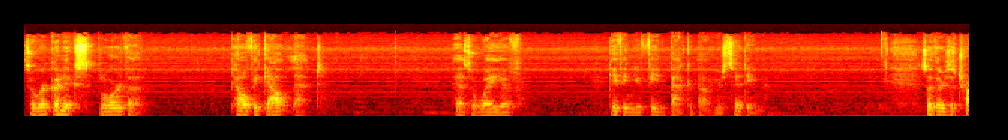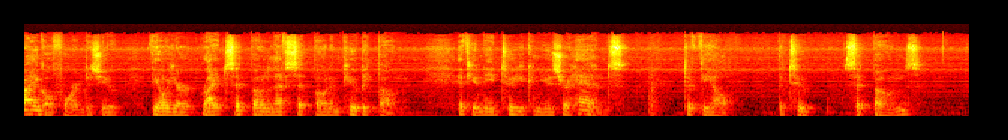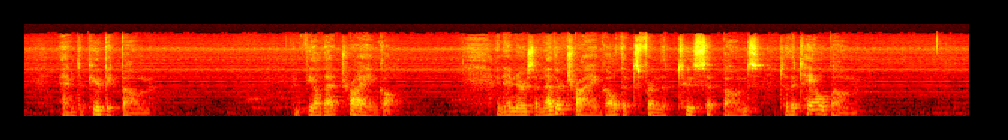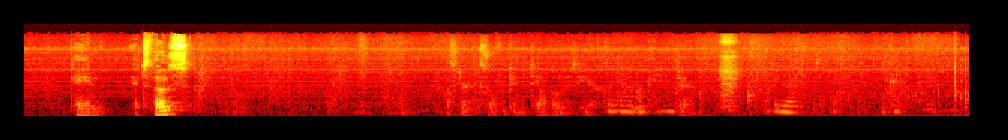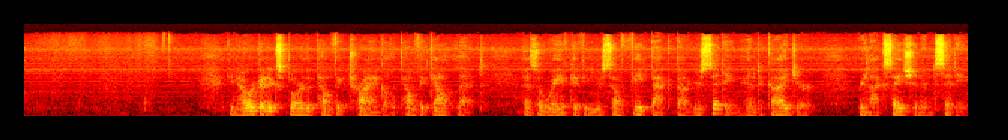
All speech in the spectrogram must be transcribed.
So we're going to explore the pelvic outlet as a way of giving you feedback about your sitting. So there's a triangle formed as you feel your right sit bone, left sit bone, and pubic bone. If you need to, you can use your hands to feel the two sit bones and the pubic bone and feel that triangle. And then there's another triangle that's from the two sit bones to the tailbone. Okay, and it's those. I'll start this over again. The tailbone is here. Go down, okay. There. Okay. Okay, now we're going to explore the pelvic triangle, the pelvic outlet, as a way of giving yourself feedback about your sitting and to guide your relaxation in sitting.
